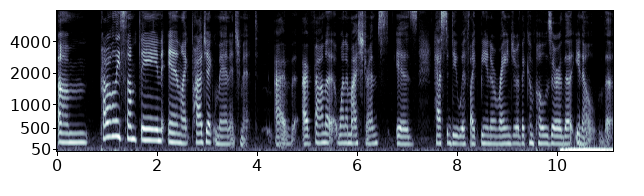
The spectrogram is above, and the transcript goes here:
Um, probably something in like project management. I've I've found that one of my strengths is has to do with like being a ranger, the composer, the you know the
